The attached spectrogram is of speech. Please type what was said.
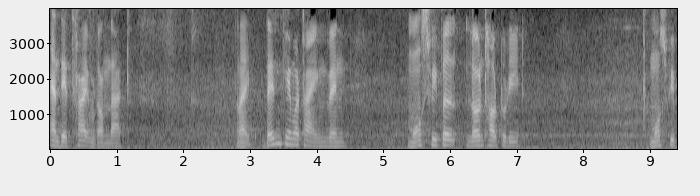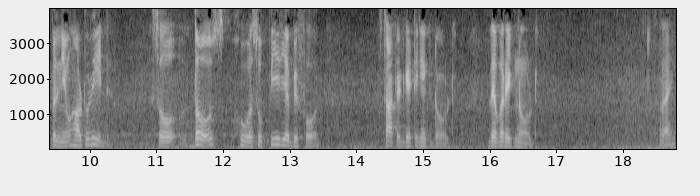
And they thrived on that. Right? Then came a time when most people learned how to read. Most people knew how to read. So those who were superior before started getting ignored they were ignored. Right?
